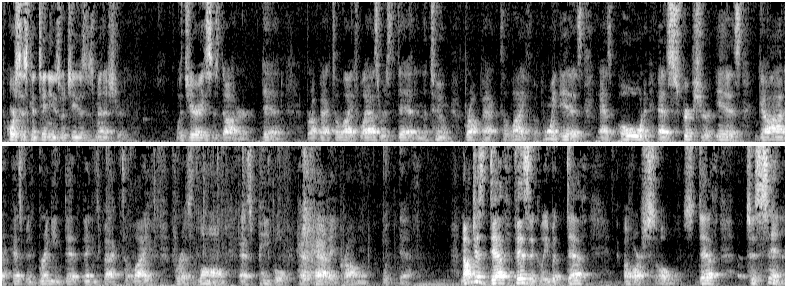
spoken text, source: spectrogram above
Of course, this continues with Jesus' ministry. with Jairus' daughter, dead, brought back to life. Lazarus, dead in the tomb, brought back to life. The point is, as old as Scripture is, God has been bringing dead things back to life for as long as people have had a problem with death. Not just death physically, but death of our souls, death to sin,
